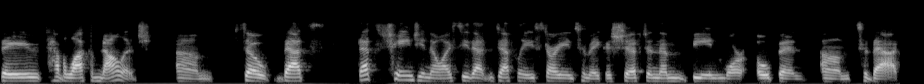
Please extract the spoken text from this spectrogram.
they have a lack of knowledge. Um, so that's that's changing though. I see that definitely starting to make a shift and them being more open um, to that.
